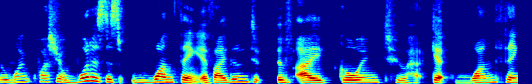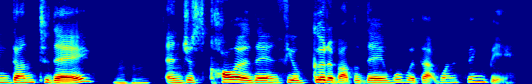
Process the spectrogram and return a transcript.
the one question: What is this one thing? If I going to if I going to ha- get one thing done today Mm-hmm. and just call it a day and feel good about the day, what would that one thing be?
